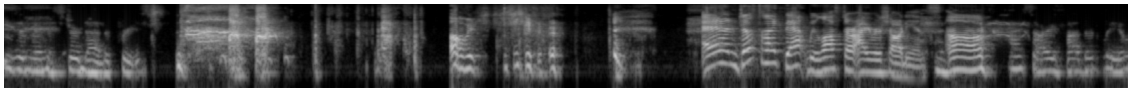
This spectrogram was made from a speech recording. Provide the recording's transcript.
He's a minister, not a priest. oh shit. And just like that, we lost our Irish audience. Um, I'm sorry, Father Leo.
